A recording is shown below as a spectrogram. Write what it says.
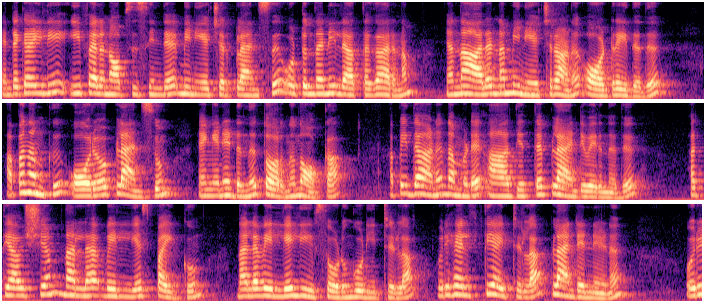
എന്റെ കയ്യിൽ ഈ ഫെലനോപ്സിസിന്റെ മിനിയേച്ചർ പ്ലാന്റ്സ് ഒട്ടും തന്നെ ഇല്ലാത്ത കാരണം ഞാൻ നാലെണ്ണം മിനിയേച്ചറാണ് ഓർഡർ ചെയ്തത്. അപ്പോൾ നമുക്ക് ഓരോ പ്ലാന്റ്സും എങ്ങനെയുണ്ടെന്ന് തുറന്ന് നോക്കാം. അപ്പോൾ ഇതാണ് നമ്മുടെ ആദ്യത്തെ പ്ലാന്റ് വരുന്നത്. അത്യാവശ്യം നല്ല വലിയ സ്പൈക്കും നല്ല വലിയ ലീവ്സോടും കൂടിയിട്ടുള്ള ഒരു ഹെൽത്തി ആയിട്ടുള്ള പ്ലാന്റ് തന്നെയാണ്. ഒരു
